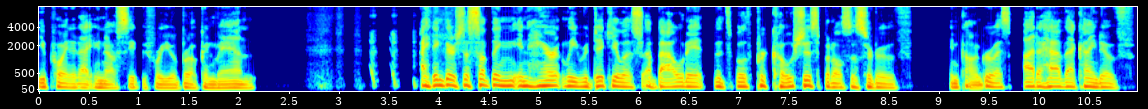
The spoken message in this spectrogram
you pointed out, you now see before you a broken man. I think there's just something inherently ridiculous about it that's both precocious but also sort of incongruous. Uh, to have that kind of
